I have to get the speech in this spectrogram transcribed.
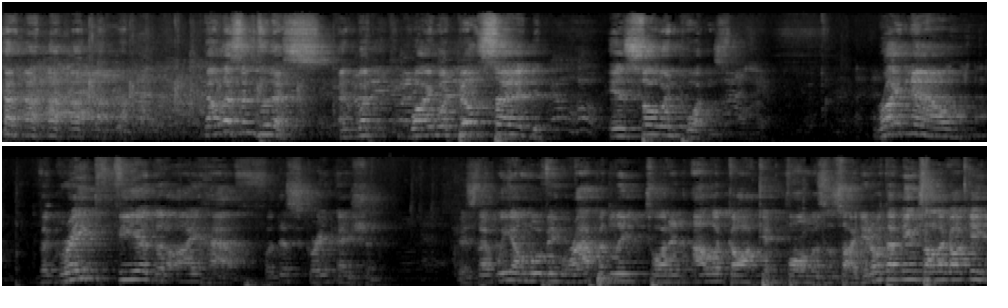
people. now listen to this, and what why what Bill said is so important. Right now, the great fear that I have for this great nation is that we are moving rapidly toward an oligarchic form of society. You know what that means, oligarchy?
